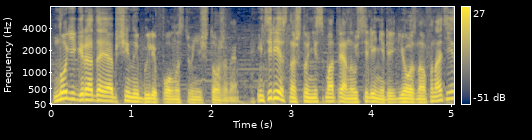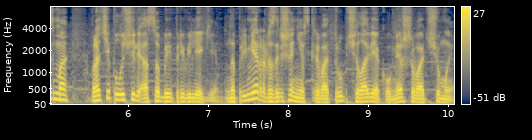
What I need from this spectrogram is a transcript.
Многие города и общины были полностью уничтожены. Интересно, что несмотря на усиление религиозного фанатизма, врачи получили особые привилегии. Например, разрешение вскрывать труп человека, умершего от чумы,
